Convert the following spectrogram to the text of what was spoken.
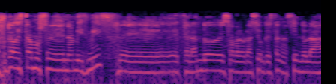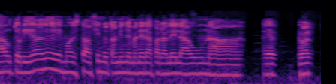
Nosotros estamos en Amizmiz eh, esperando esa valoración que están haciendo las autoridades. Hemos estado haciendo también de manera paralela una evaluación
